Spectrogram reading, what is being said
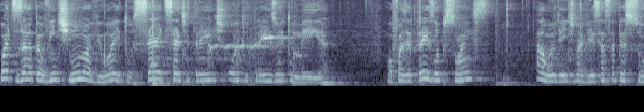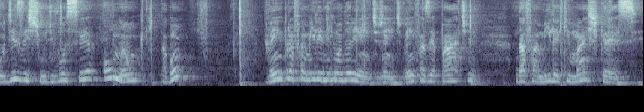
WhatsApp é o 2198 773 8386. Vou fazer três opções, aonde a gente vai ver se essa pessoa desistiu de você ou não, tá bom? Vem para a família Enigma do Oriente, gente. Vem fazer parte da família que mais cresce.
